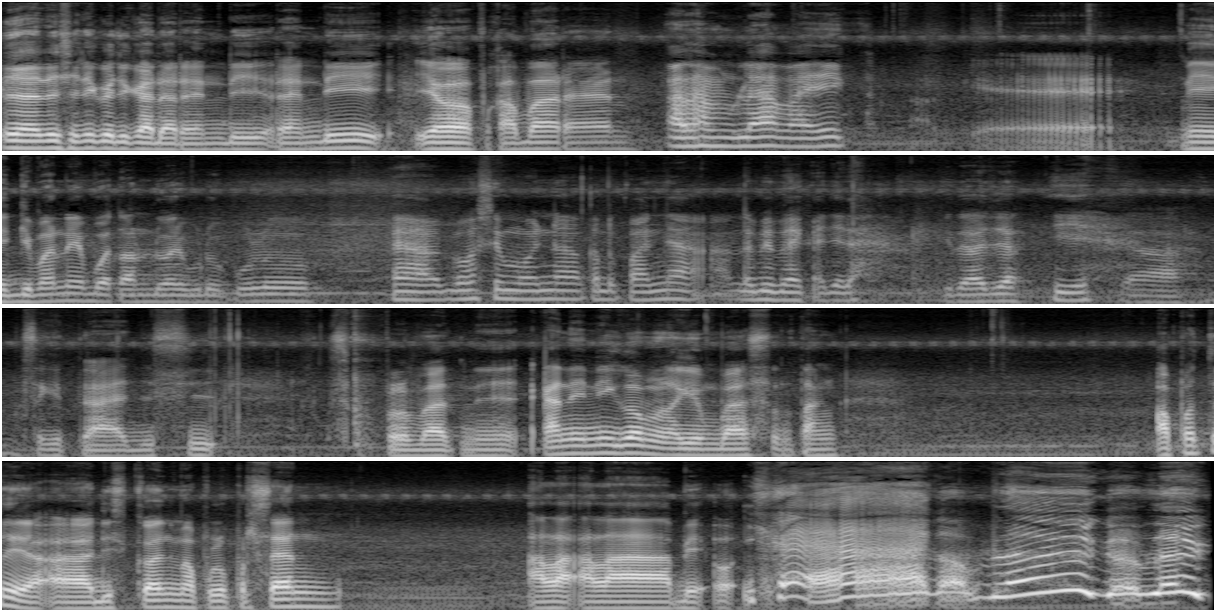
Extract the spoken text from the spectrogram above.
ya di sini gue juga ada Randy Randy yo apa kabar Ren Alhamdulillah baik. Oke. Nih gimana ya buat tahun 2020? Ya, gue sih maunya ke depannya lebih baik aja dah. Gitu aja. Iya. Ya, masa gitu aja sih. Sepel banget nih. Kan ini gue lagi membahas tentang apa tuh ya? eh, diskon 50% ala-ala BO. Iya, goblok, goblok.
